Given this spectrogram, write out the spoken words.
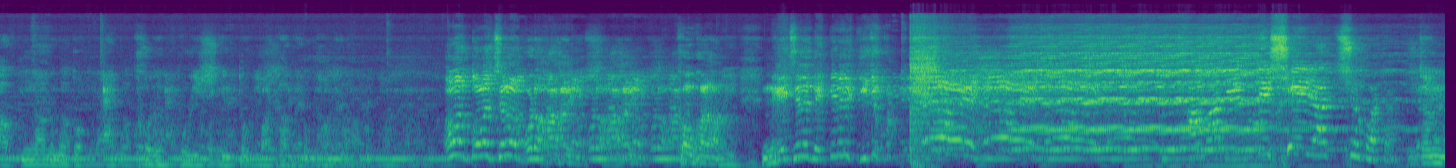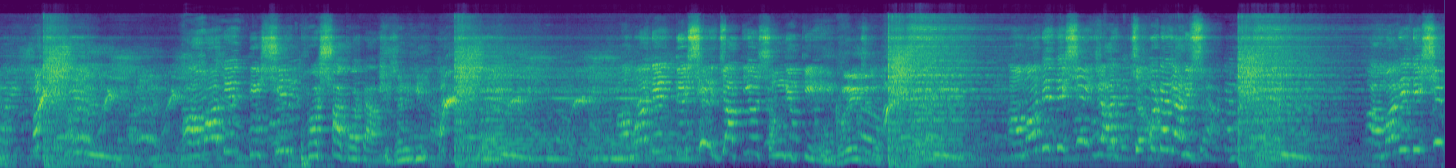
আপনার মতো এক ঘরে পুলিশ কিন্তু পাঠাবেন না। আমার দলের ছেলে বড় হারামি বড় হারামি খুব হারামি মেয়ে ছেলে দেখতে গেলে কি যে আমাদের দেশের রাজ্য কটা? জানি আমাদের দেশের ভাষা কটা? আমাদের দেশের জাতীয় সংগীত কি? তো আমাদের দেশের রাজ্য কটা জানিস না। আমাদের দেশের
